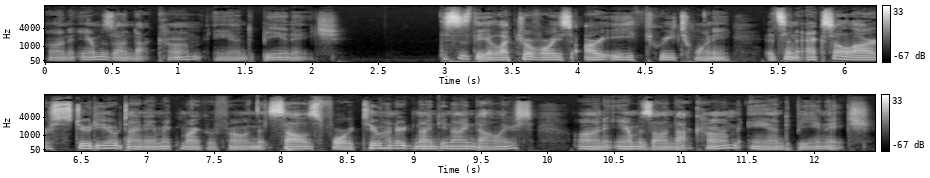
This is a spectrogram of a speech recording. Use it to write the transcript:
on Amazon.com and B&H. This is the Electro Voice RE320. It's an XLR studio dynamic microphone that sells for $299 on Amazon.com and B&H.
